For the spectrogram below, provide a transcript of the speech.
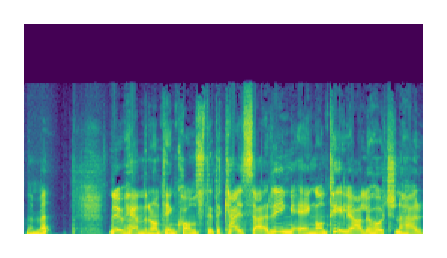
Nej, men. Nu händer någonting konstigt. Kajsa, ring en gång till. Jag har aldrig hört såna här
